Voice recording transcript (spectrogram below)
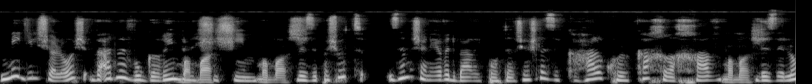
מגיל שלוש ועד מבוגרים בני שישים. ממש. וזה פשוט, זה מה שאני אוהבת בהארי פוטר, שיש לזה קהל כל כך רחב. ממש. וזה לא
